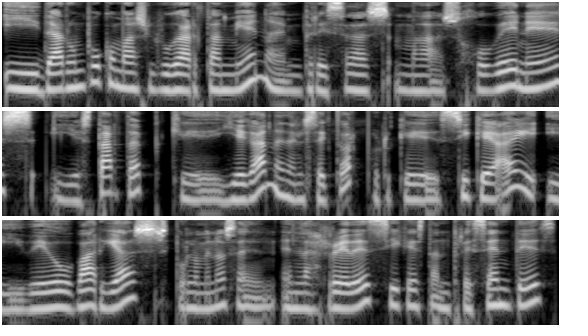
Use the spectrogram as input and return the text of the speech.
y dar un poco más lugar también a empresas más jóvenes y startups que llegan en el sector, porque sí que hay y veo varias, por lo menos en, en las redes, sí que están presentes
